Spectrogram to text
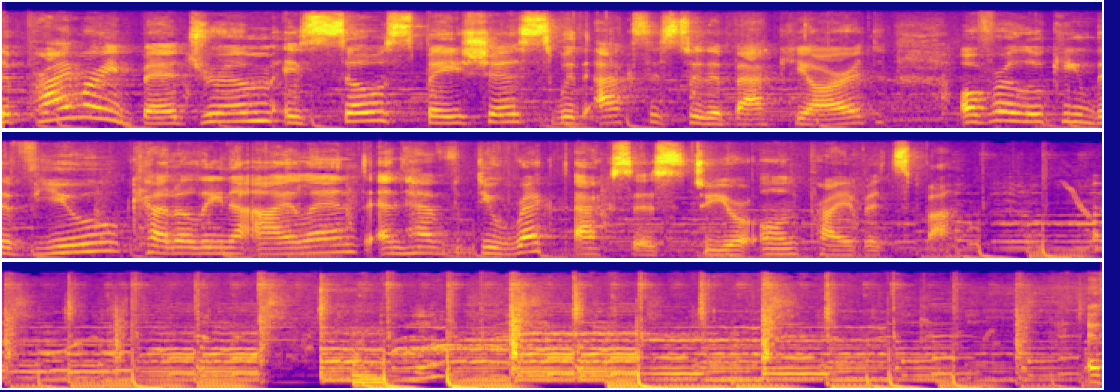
The primary bedroom is so spacious with access to the backyard, overlooking the view Catalina Island and have direct access to your own private spa. A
